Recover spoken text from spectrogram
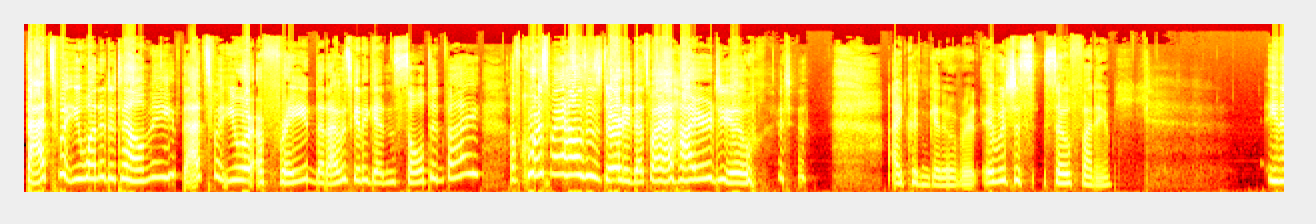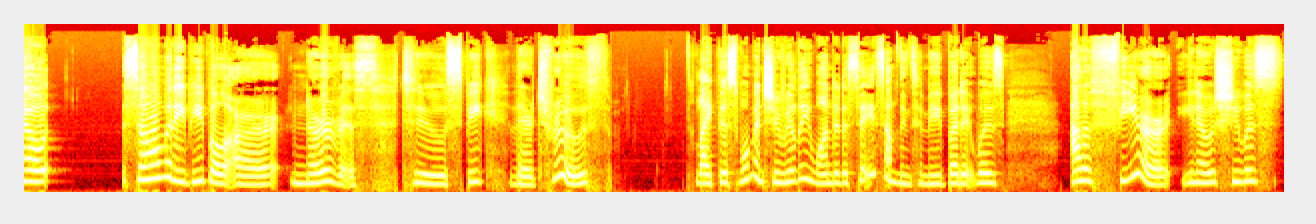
that's what you wanted to tell me? That's what you were afraid that i was going to get insulted by? Of course my house is dirty. That's why i hired you i couldn't get over it it was just so funny you know so many people are nervous to speak their truth like this woman she really wanted to say something to me but it was out of fear you know she was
